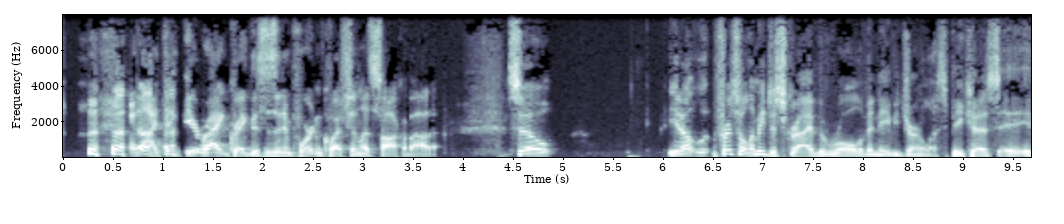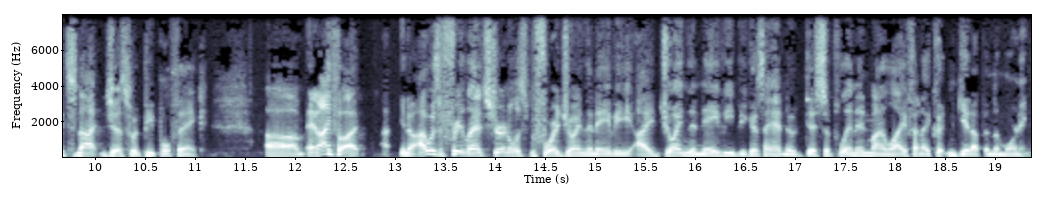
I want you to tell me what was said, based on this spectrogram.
but I think you're right, Greg. This is an important question. Let's talk about it. So, you know, first of all, let me describe the role of a Navy journalist because it's not just what people think. Um, and I thought, you know, I was a freelance journalist before I joined the Navy. I joined the Navy because I had no discipline in my life and I couldn't get up in the morning.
